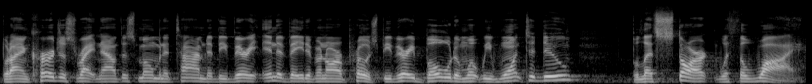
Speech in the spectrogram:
But I encourage us right now at this moment in time to be very innovative in our approach, be very bold in what we want to do, but let's start with the why.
